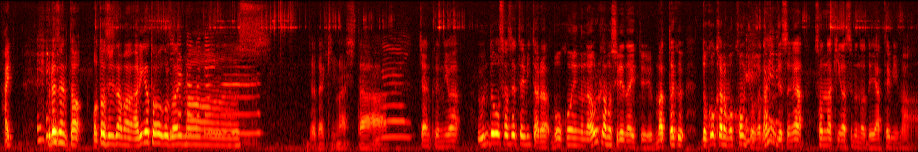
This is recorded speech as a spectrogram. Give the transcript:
はいプレゼントお年玉ありがとうございます。いただきました。ジャン君には運動させてみたら膀胱炎が治るかもしれないという全くどこからも根拠がないんですがそんな気がするのでやってみます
